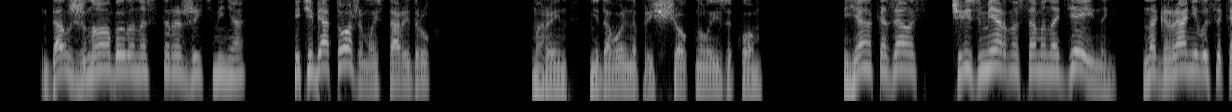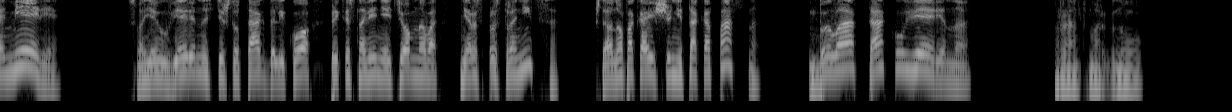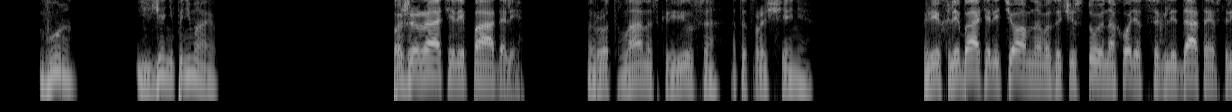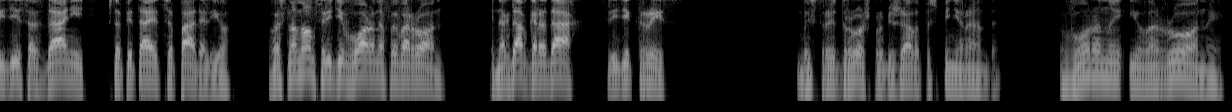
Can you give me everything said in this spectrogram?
должно было насторожить меня. И тебя тоже, мой старый друг. Морейн недовольно прищелкнула языком. «Я оказалась чрезмерно самонадеянной, на грани высокомерия. С моей уверенности, что так далеко прикосновение темного не распространится, что оно пока еще не так опасно. Была так уверена». Рант моргнул. «Ворон, я не понимаю, Пожиратели падали. Рот Лана скривился от отвращения. Прихлебатели темного зачастую находят соглядатаев среди созданий, что питаются падалью, в основном среди воронов и ворон, иногда в городах среди крыс. Быстрая дрожь пробежала по спине Ранда. Вороны и вороны,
